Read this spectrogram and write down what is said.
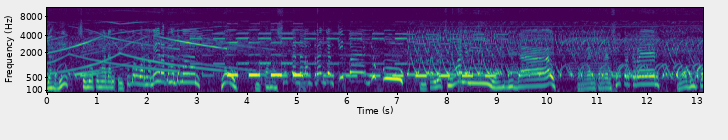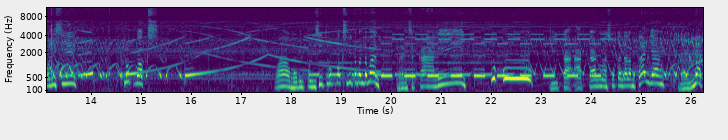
Jadi semua pemadam itu berwarna merah teman-teman. Yuk, kita masukkan dalam keranjang kita. Yuhu. Kita lihat semuanya nih. Wadidaw. Keren, keren, super keren. Mobil polisi. Truk box. Wow, mobil polisi truk box ini teman-teman. Keren sekali. Yuhu. Kita akan masukkan dalam keranjang. Dan lihat.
